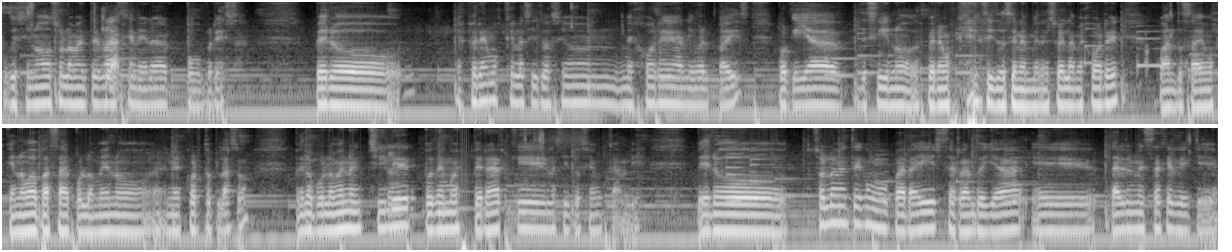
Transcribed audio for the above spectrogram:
Porque si no solamente va a generar pobreza. Pero Esperemos que la situación mejore a nivel país, porque ya decir no, esperemos que la situación en Venezuela mejore cuando sabemos que no va a pasar por lo menos en el corto plazo, pero por lo menos en Chile podemos esperar que la situación cambie. Pero solamente como para ir cerrando ya, eh, dar el mensaje de que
